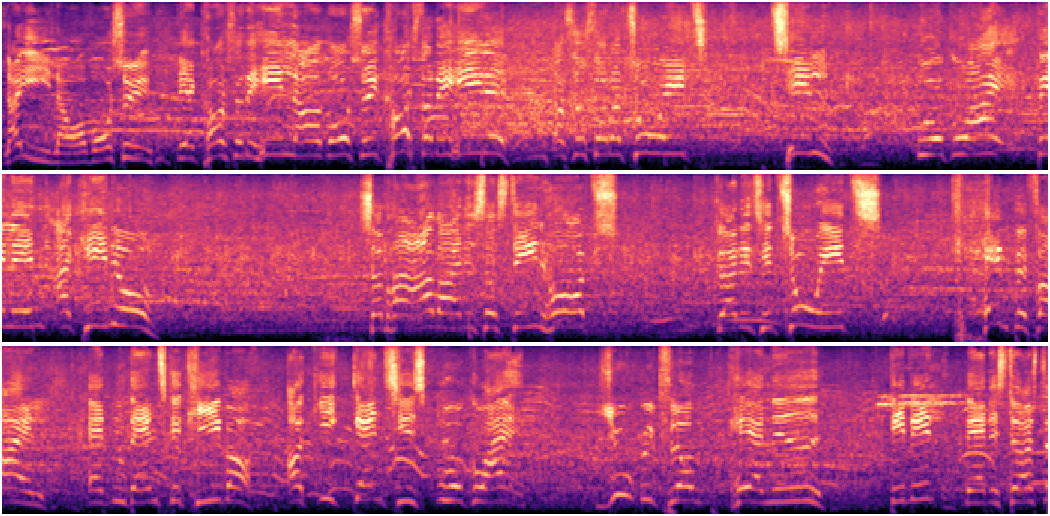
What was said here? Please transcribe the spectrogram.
Nej, Laura Vorsø. Det koster det hele. Laura Vorsø koster det hele. Og så står der 2-1 til Uruguay. Belen Aquino, som har arbejdet så stenhårdt, gør det til 2-1. Kæmpe fejl af den danske keeper. Og gigantisk Uruguay jubelklump hernede. Det vil være det største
